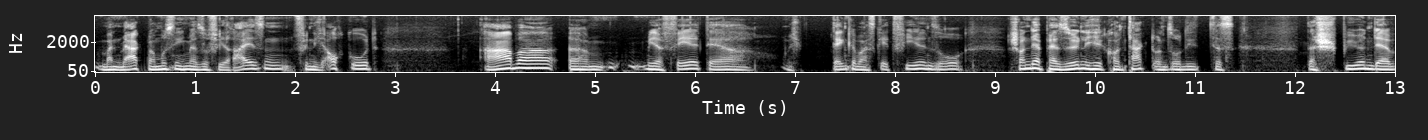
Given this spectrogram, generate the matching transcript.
man merkt, man muss nicht mehr so viel reisen, finde ich auch gut. Aber ähm, mir fehlt der, ich denke mal, es geht vielen so, schon der persönliche Kontakt und so die, das, das Spüren der,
